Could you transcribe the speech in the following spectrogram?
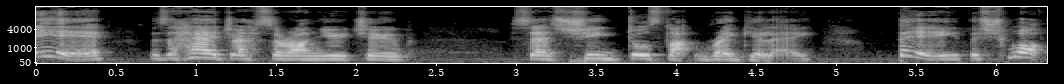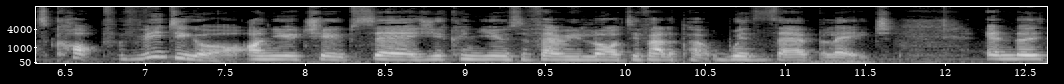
A, there's a hairdresser on YouTube says she does that regularly B, the Schwarzkopf video on YouTube says you can use a very low developer with their bleach. In the,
